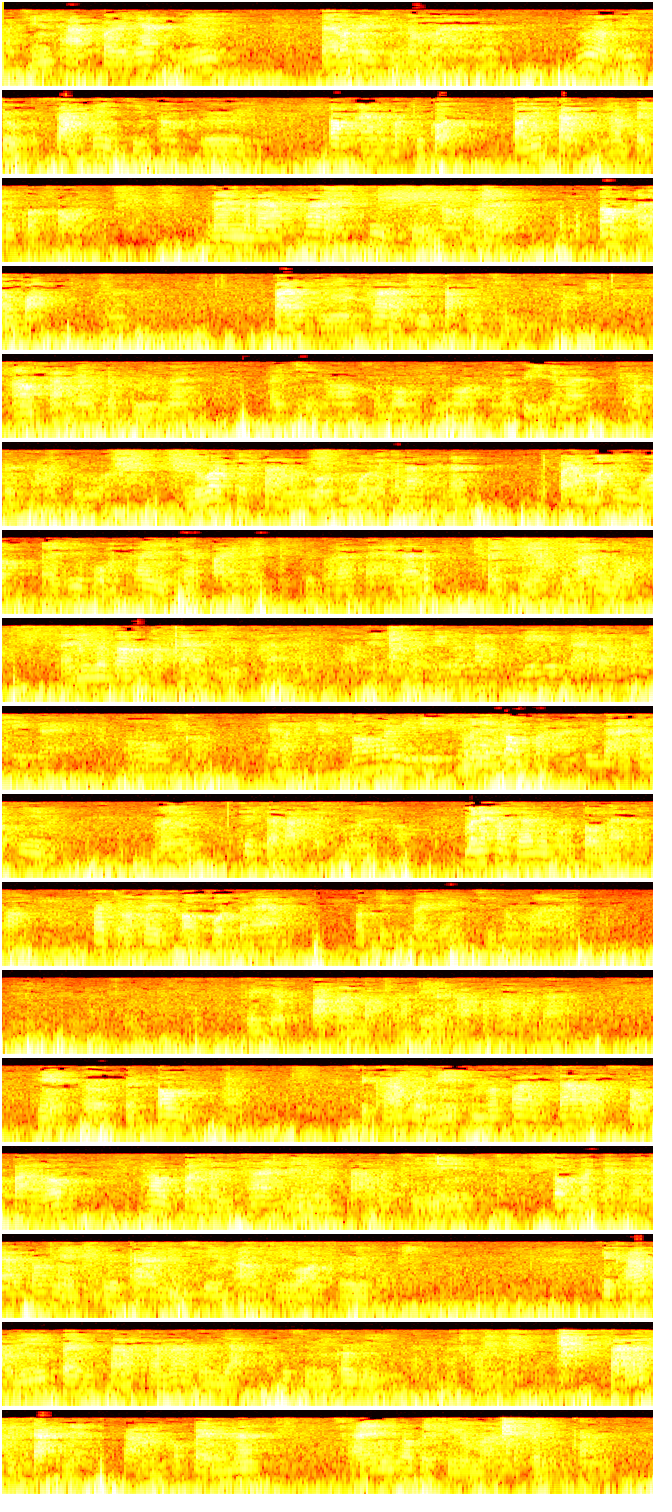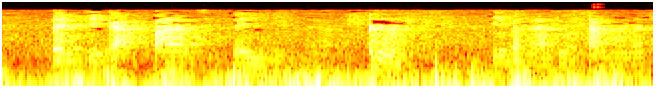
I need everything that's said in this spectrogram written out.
อาชินทาเปยะนี้แปลว่าให้ชิมออกมานะเมื่อพิสุสั่งให้ชิมเอาคืน ต้องอาบัตทุกกฎตอนที่สั่งเรเป็นทุกกฎก่อน ในบรรดาผ้าที่ชิมออกมา ต้องอาบัตตามจำนวนผ้าที่สั่งให้ชิม สี่ใช่ไหมก็เป็นสามตัว หรือว่าจะสั่งรวมทั้งหมดเลยก็ได้นะ ไปเอามาให้หมดไอ้ที่ผมให้แกไปไหนคืนก็แล้วแต่นะไปเชียคือมาให้หมด อันนี้ก็ต้องกับการอยู่ผ้าครับแบบนี้ก็ต้องมีโอกาสต้องการชิกได้อ๋อครับใช่ต้องไม่มีจิคือไม่ต้องปราชิกได้ตรงที่มันคิดจะรักจะขโมยเขาไม่ได้เข้าใจเป็นของตนแล้วนะครับ ก็จะให้เขาพ้นไปแล้ว สิกขาบทนี้พระพาเจ้าทรงปาลบเท่าปนันทะในเมืองสาวัตถี ทรงบัญญัติไว้แล้วต้องเหตุคือการชิงเอาจีวรคืนสิกขาบทนี้เป็นสาธารณบัญญัติที่สุนีก็มีกันนะครับสารสิกะเนี่ยสั่งก็เป็นนะ ใช้ก็ไปชิงมาก็เป็นกัน เป็นสิกะปาจิตตีนะครับนี่ก็หาตัวตั้งนะ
